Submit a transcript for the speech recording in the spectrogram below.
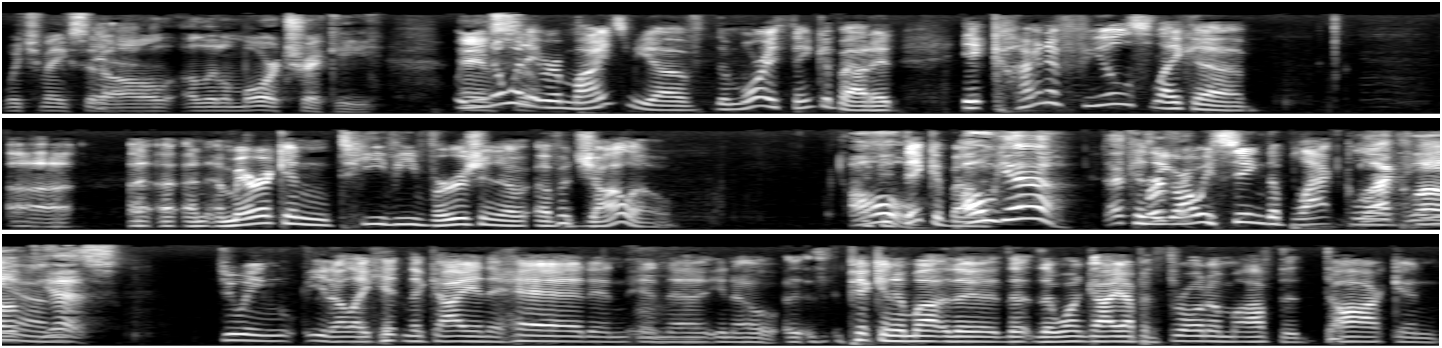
which makes it Yeah. all a little more tricky. Well, you And know what it reminds me of? The more I think about it, it kind of feels like a, uh, a, a an American TV version of, of a giallo. oh, think about oh it. yeah, that's Because you're always seeing the black glove, black glove. hand Yes, doing, you know, like hitting the guy in the head and, and Mm-hmm. uh, you know, uh, picking him up, the, the, the one guy up and throwing him off the dock. And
